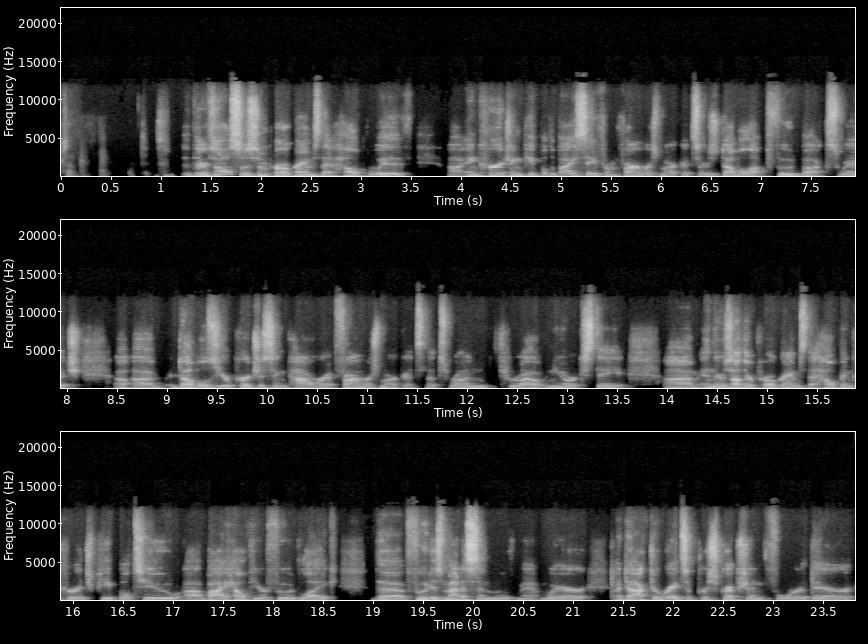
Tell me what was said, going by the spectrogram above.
so. There's also some programs that help with uh, encouraging people to buy, say, from farmers markets. There's double up food bucks, which uh, uh, doubles your purchasing power at farmers markets that's run throughout New York State. Um, and there's other programs that help encourage people to uh, buy healthier food, like the food is medicine movement, where a doctor writes a prescription for their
